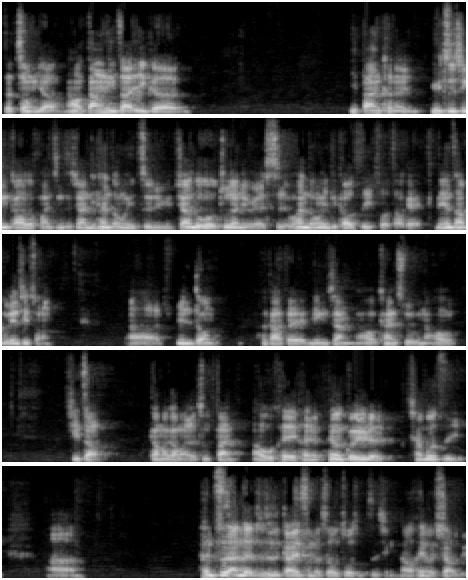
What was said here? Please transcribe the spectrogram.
的重要。然后当你在一个一般可能预知性高的环境之下，你很容易自律。像如果我住在纽约市，我很容易就告诉自己说：“OK，每天早上五点起床，啊、呃，运动、喝咖啡、冥想，然后看书，然后洗澡，干嘛干嘛的煮饭。”然后我可以很很有规律的强迫自己，啊、呃，很自然的就是该什么时候做什么事情，然后很有效率。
